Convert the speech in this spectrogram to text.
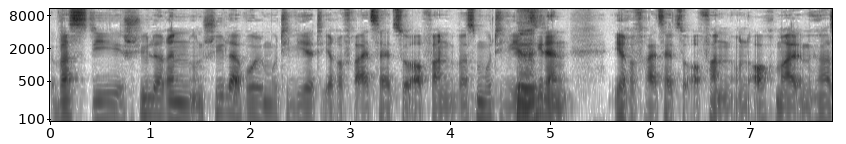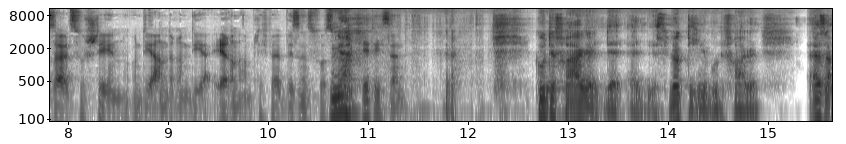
was die Schülerinnen und Schüler wohl motiviert, ihre Freizeit zu opfern. Was motiviert hm. sie denn, ihre Freizeit zu opfern und auch mal im Hörsaal zu stehen und die anderen, die ehrenamtlich bei Business for School ja. tätig sind? Gute Frage, ist wirklich eine gute Frage. Also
